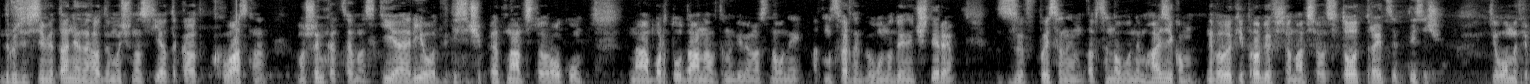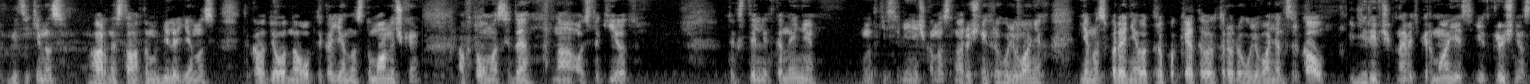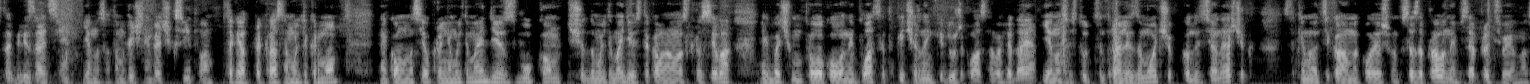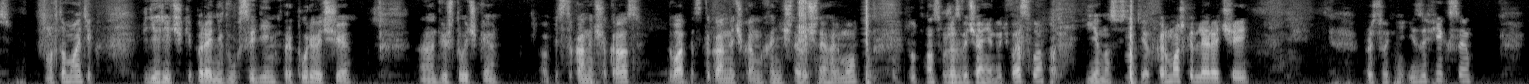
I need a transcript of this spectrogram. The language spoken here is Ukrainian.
Друзі, всім вітання. Нагадуємо, що у нас є така класна машинка. Це у нас Kia Rio 2015 року. На борту даного автомобіля у нас встановлений атмосферний двигун 1.4 з вписаним та встановленим газіком. Невеликий пробіг, всього навсього 130 тисяч кілометрів. Дивіться, який у нас гарний стан автомобіля. Є у нас така діодна оптика, є у нас туманочки. Авто у нас іде на ось такій от текстильній тканині. На такі сидінечка у нас на ручних регулюваннях. Є у нас передній електропакет, електрорегулювання дзеркал, підігрівчик навіть керма є і відключення стабілізації. Є у нас автоматичний датчик світла. Таке от прекрасне мультикермо, на якому у нас є управління мультимедією, звуком. Щодо мультимедії, ось така вона у нас красива. Як бачимо, пролакований пластик такий чорненький, дуже класно виглядає. Є у нас ось тут центральний замочок, кондиціонерчик з такими цікавими клавішами. Все заправлено і все працює у нас. Автоматик, підігрівчики передніх двох сидінь, прикурювачі, е, дві штучки, підстаканничок раз. Два підстаканничка, механічне ручне гальмо. Тут у нас вже звичайні йдуть весла. Є в нас ось такі кармашки для речей, присутні ізофікси.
